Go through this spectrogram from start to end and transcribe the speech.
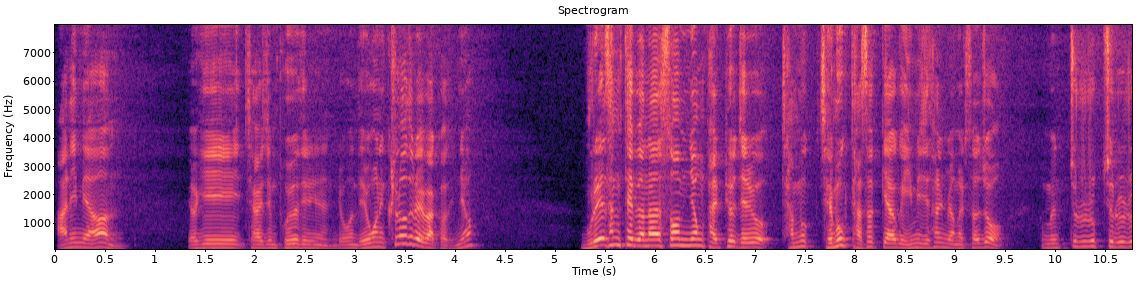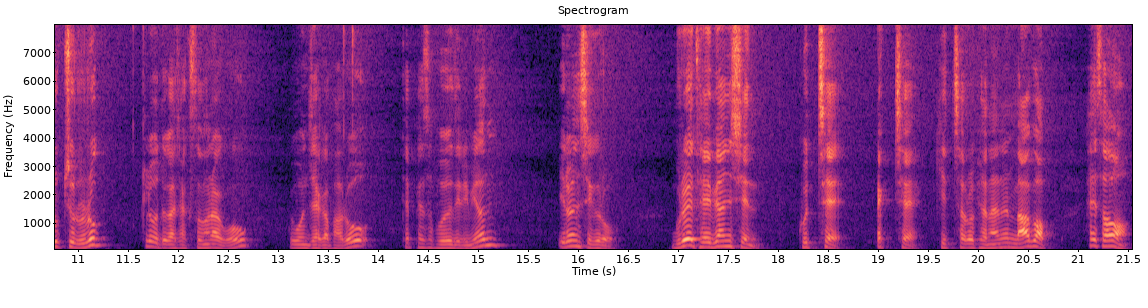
아니면 여기 제가 지금 보여드리는 요건 요거는 클로드로 해봤거든요. 물의 상태 변화 수업용 발표 재료 제목, 제목 다섯 개하고 이미지 설명을 써줘. 그러면 쭈루룩 쭈루룩 쭈루룩 클로드가 작성을 하고 이건 제가 바로 탭해서 보여드리면 이런 식으로 물의 대변신, 고체, 액체, 기차로 변하는 마법 해서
